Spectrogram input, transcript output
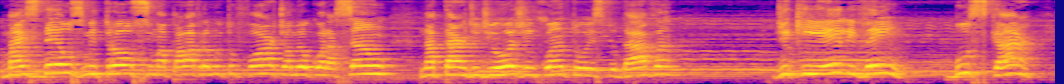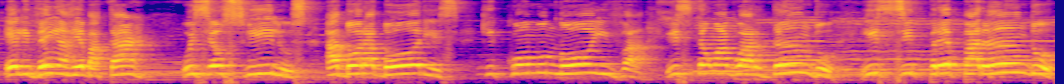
mas Deus me trouxe uma palavra muito forte ao meu coração na tarde de hoje, enquanto estudava, de que Ele vem buscar, Ele vem arrebatar os seus filhos, adoradores, que, como noiva, estão aguardando e se preparando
